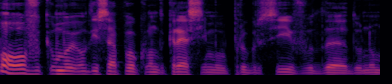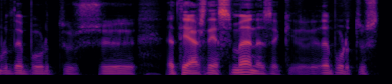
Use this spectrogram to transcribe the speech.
Bom, houve, como eu disse há pouco, um decréscimo progressivo de, do número de abortos uh, até às 10 semanas, aqui, abortos,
